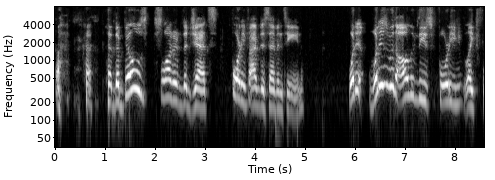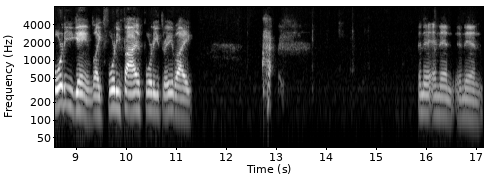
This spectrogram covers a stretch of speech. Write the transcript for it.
the Bills slaughtered the Jets 45 to 17. What is, what is with all of these 40 like 40 games, like 45, 43 like I- and then and then and then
